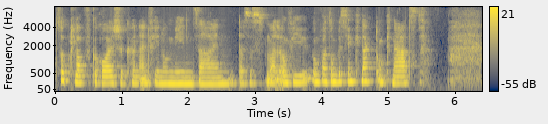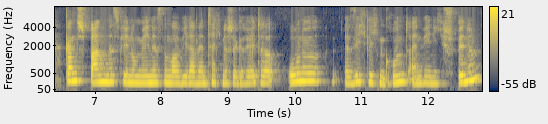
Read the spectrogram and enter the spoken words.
so Klopfgeräusche können ein Phänomen sein, dass es mal irgendwie irgendwann so ein bisschen knackt und knarzt. Ganz spannendes Phänomen ist immer wieder, wenn technische Geräte ohne ersichtlichen Grund ein wenig spinnen.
